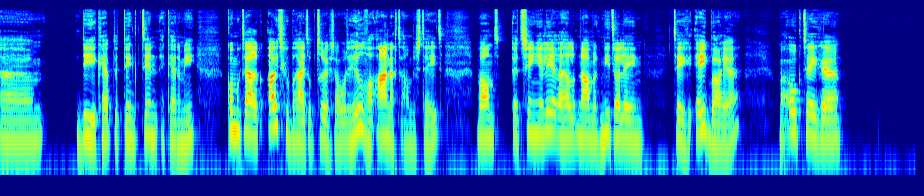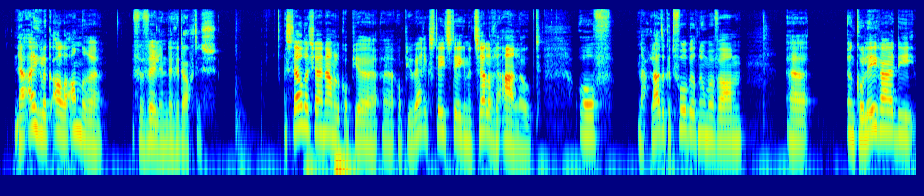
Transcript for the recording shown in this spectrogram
uh, die ik heb, de Think Tin Academy, kom ik daar ook uitgebreid op terug. Daar wordt heel veel aandacht aan besteed. Want het signaleren helpt namelijk niet alleen tegen eetbuien, maar ook tegen eigenlijk alle andere vervelende gedachten. Stel dat jij namelijk op je, uh, op je werk steeds tegen hetzelfde aanloopt. Of, nou, laat ik het voorbeeld noemen van uh, een collega die,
